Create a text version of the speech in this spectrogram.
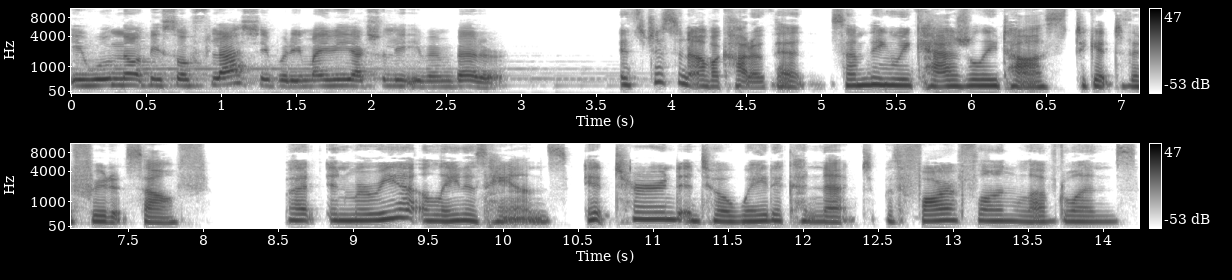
it will not be so flashy, but it might be actually even better. It's just an avocado pit, something we casually toss to get to the fruit itself. But in Maria Elena's hands, it turned into a way to connect with far flung loved ones,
